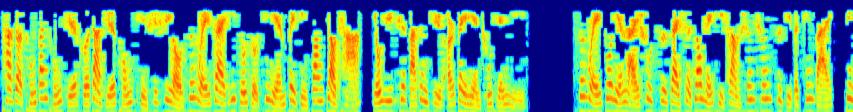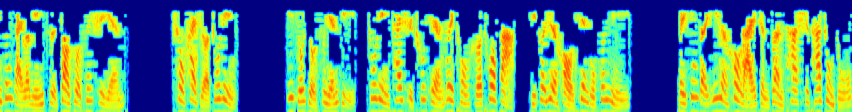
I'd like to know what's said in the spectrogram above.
他的同班同学和大学同寝室室友孙维，在一九九七年被警方调查，由于缺乏证据而被免除嫌疑。孙维多年来数次在社交媒体上声称自己的清白，并更改了名字，叫做孙世言。受害者朱令，一九九四年底，朱令开始出现胃痛和脱发，几个月后陷入昏迷。北京的医院后来诊断他是他中毒。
